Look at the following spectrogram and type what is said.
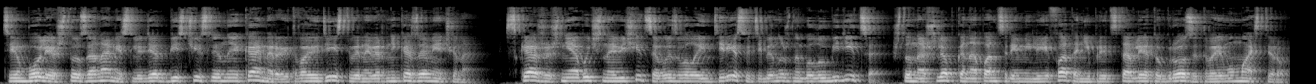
Тем более, что за нами следят бесчисленные камеры, и твое действие наверняка замечено. Скажешь, необычная вещица вызвала интерес, и тебе нужно было убедиться, что нашлепка на панцире Мелиефата не представляет угрозы твоему мастеру.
